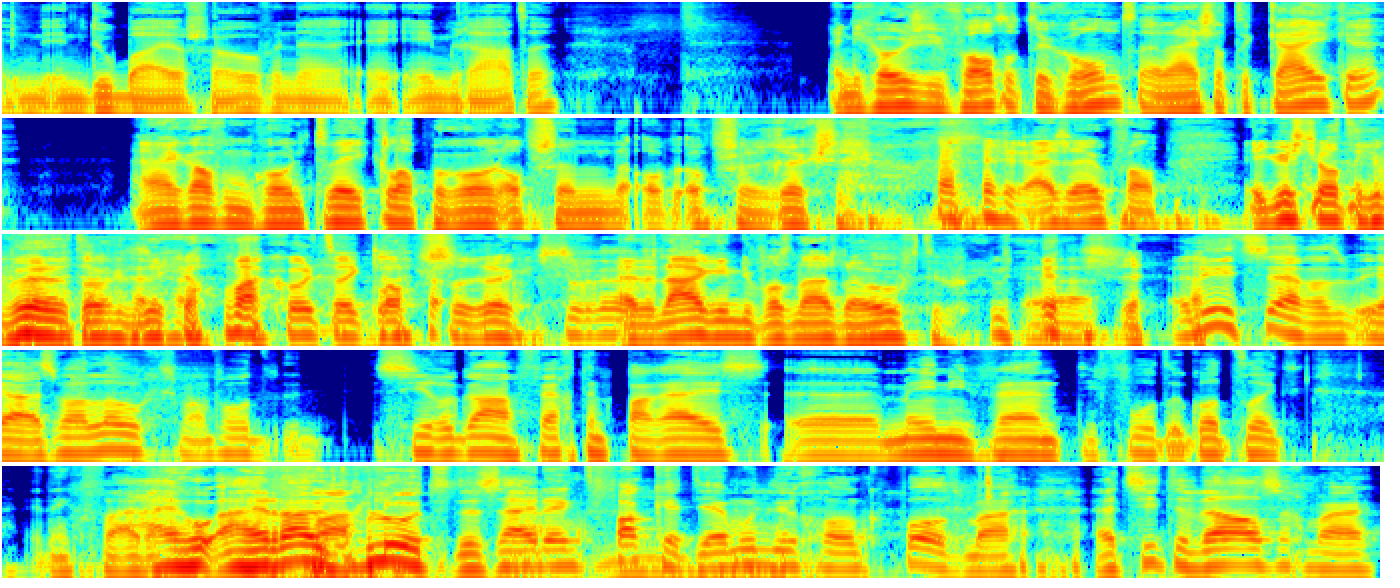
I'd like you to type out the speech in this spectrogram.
in, in Dubai of zo, of in de Emiraten. En die gozer die valt op de grond en hij zat te kijken. En hij gaf hem gewoon twee klappen gewoon op zijn, op, op zijn rug. Zeg maar. hij zei ook van, ik wist niet wat er gebeurde toch? Dus ik gaf maar gewoon twee klappen op zijn rug. En daarna ging hij pas naar zijn hoofd toe. Ja. Dus, En nu dat is, ja, is wel logisch. Maar bijvoorbeeld Sirogan vecht in Parijs, eh, main event, die voelt ook wel druk. Ik denk vaak. hij, hij ruikt Fuck. bloed. Dus hij denkt, fuck it, jij moet nu gewoon kapot. Maar het ziet er wel, zeg maar,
